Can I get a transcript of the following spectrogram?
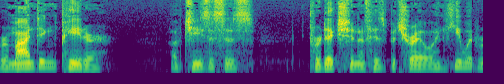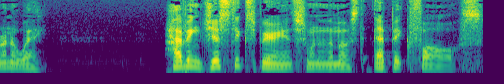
reminding Peter of Jesus' prediction of his betrayal, and he would run away. Having just experienced one of the most epic falls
